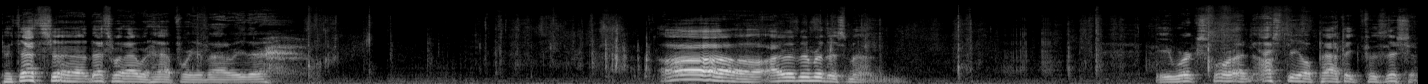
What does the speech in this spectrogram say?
But that's uh, that's what I would have for you, Valerie. There. Oh, I remember this man. He works for an osteopathic physician.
